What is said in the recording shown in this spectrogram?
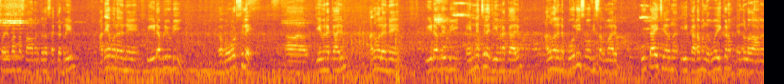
സ്വയംഭരണ സ്ഥാപനത്തിലെ സെക്രട്ടറിയും അതേപോലെ തന്നെ പി ഡബ്ല്യു ഡി റോഡ്സിലെ ജീവനക്കാരും അതുപോലെ തന്നെ പി ഡബ്ല്യു ഡി എൻ എച്ചിലെ ജീവനക്കാരും അതുപോലെ തന്നെ പോലീസ് ഓഫീസർമാരും കൂട്ടായി ചേർന്ന് ഈ കടമ നിർവഹിക്കണം എന്നുള്ളതാണ്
